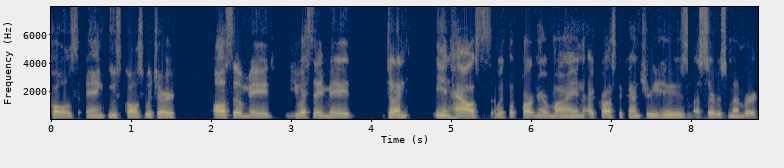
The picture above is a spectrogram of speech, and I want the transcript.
calls and goose calls, which are also made, USA made, done in house with a partner of mine across the country who's a service member.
